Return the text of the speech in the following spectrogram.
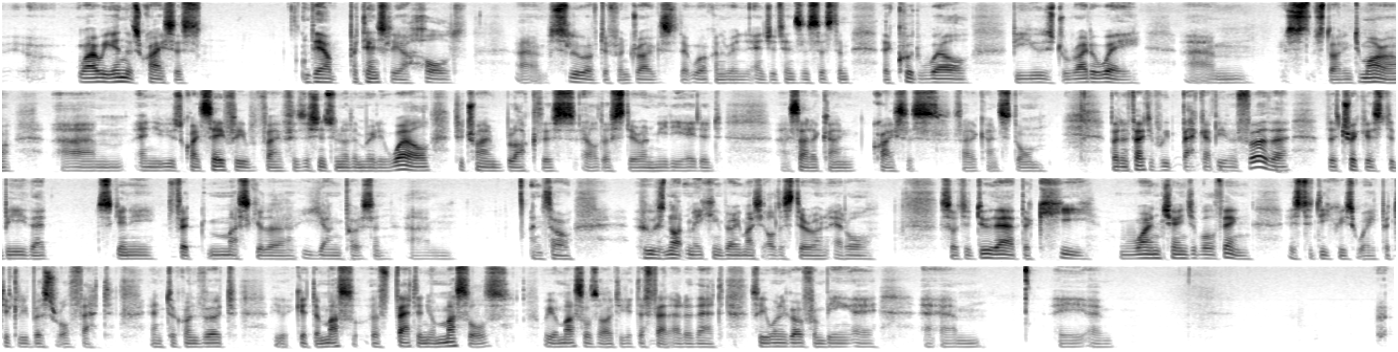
while we're in this crisis, there are potentially a whole um, slew of different drugs that work on the angiotensin system that could well be used right away, um, s- starting tomorrow, um, and you use quite safely by physicians who know them really well to try and block this aldosterone-mediated uh, cytokine crisis, cytokine storm. But in fact, if we back up even further, the trick is to be that skinny, fit, muscular young person. Um, and so who's not making very much aldosterone at all. So to do that, the key, one changeable thing is to decrease weight, particularly visceral fat, and to convert, get the muscle, the fat in your muscles, where your muscles are, to get the fat out of that. So you want to go from being a, a, um, a um,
